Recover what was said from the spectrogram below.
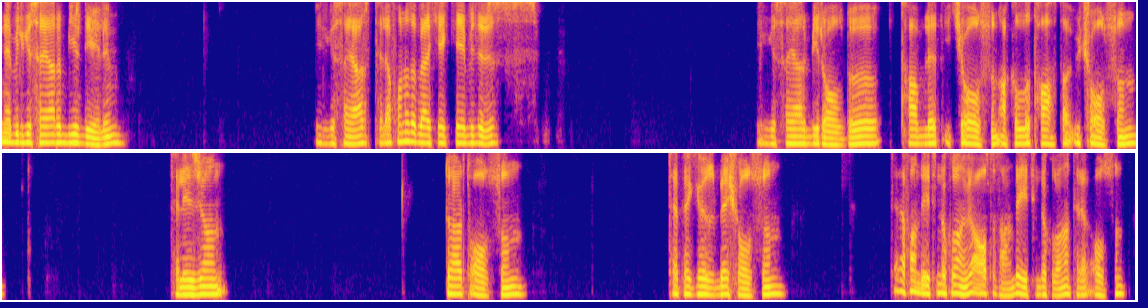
Yine bilgisayarı 1 diyelim. Bilgisayar. Telefonu da belki ekleyebiliriz. Bilgisayar 1 oldu. Tablet 2 olsun. Akıllı tahta 3 olsun. Televizyon 4 olsun. Tepegöz 5 olsun. Telefon da eğitimde kullanılıyor. 6 tane de eğitimde kullanan telefon olsun.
